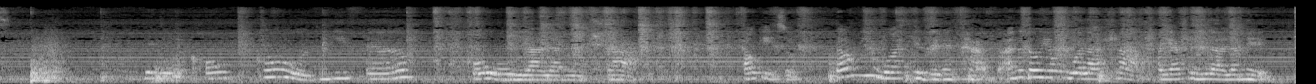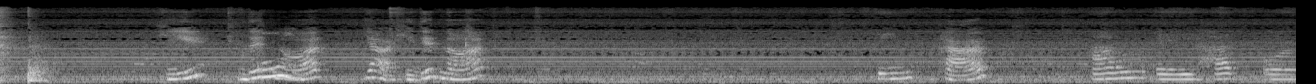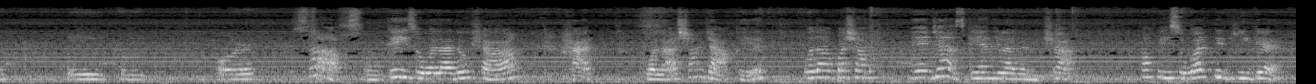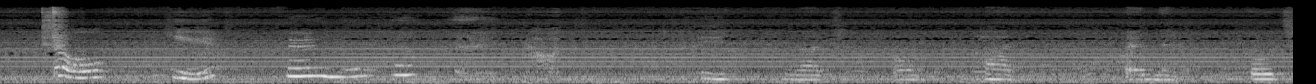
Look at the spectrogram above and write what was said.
Very cold. cold. He felt cold. Nilalamig siya. Okay, so, tell me what he didn't have. Ano daw yung wala siya, kaya siya nilalamig? He did Cold. not, yeah, he did not He have have a hat or a coat or socks. Okay, so wala daw siyang hat, wala siyang jacket, wala pa siyang medyas, kaya nilalamig siya. Okay, so what did he get? So, he got a hat and coats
